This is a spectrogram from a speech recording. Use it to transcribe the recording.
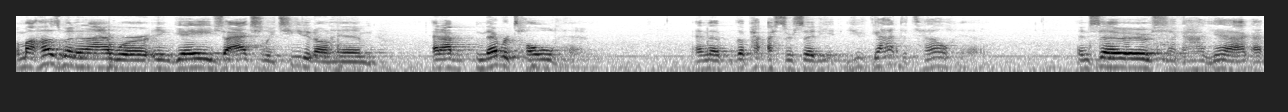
When my husband and I were engaged, I actually cheated on him, and I've never told him. And the, the pastor said, You've got to tell him. And so she's like, ah, Yeah,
